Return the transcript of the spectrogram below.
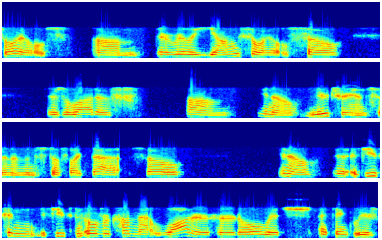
soils. Um, they're really young soils, so there's a lot of um, you know nutrients in them and stuff like that. So you know, if you can if you can overcome that water hurdle, which I think we've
